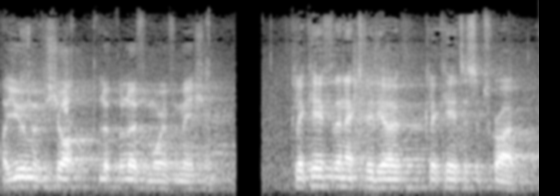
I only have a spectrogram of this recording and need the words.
Are you in with a shot? Look below for more information. Click here for the next video, click here to subscribe.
